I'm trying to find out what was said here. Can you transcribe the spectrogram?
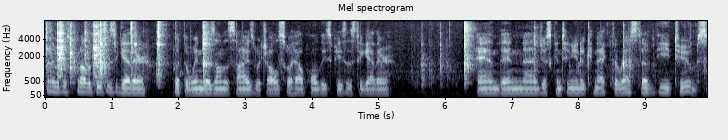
And then we just put all the pieces together. Put the windows on the sides which also help hold these pieces together. And then uh, just continue to connect the rest of the tubes.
